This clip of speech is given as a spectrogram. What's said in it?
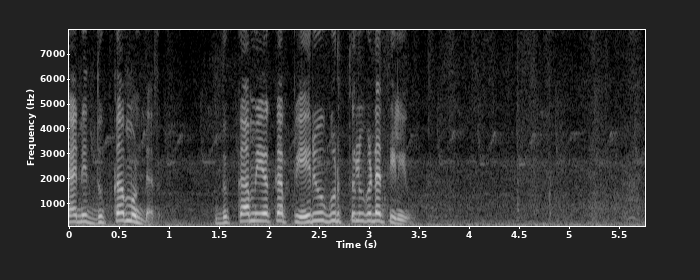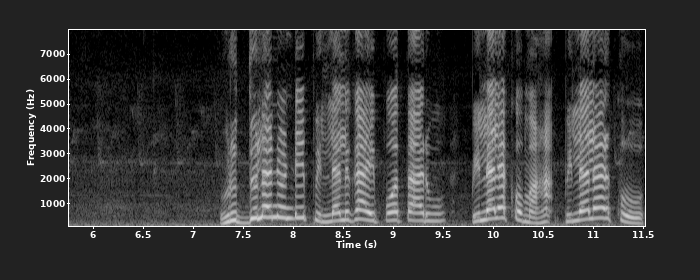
కానీ దుఃఖం ఉండదు. దుఃఖం యొక్క పేరు గుర్తులు కూడా తెలియవు. వృద్ధుల నుండి పిల్లలుగా అయిపోతారు. పిల్లలకు మహా పిల్లలకు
